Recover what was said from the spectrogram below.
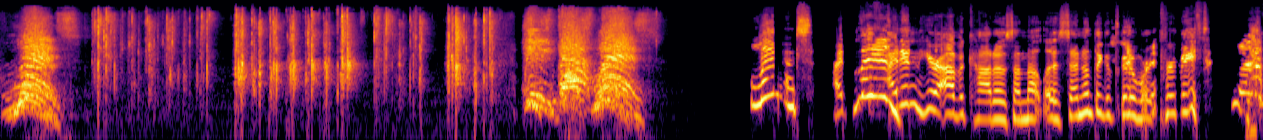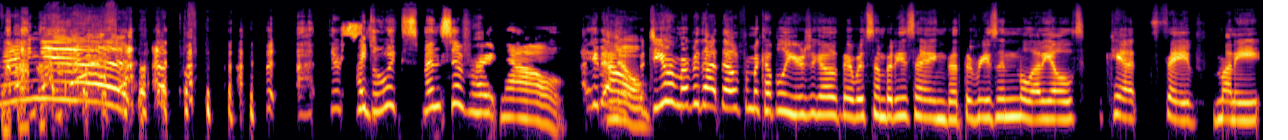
Lint. Eat that lint. Lint. I, I didn't hear avocados on that list. I don't think it's going to work for me. But uh, they're so expensive right now. I know. know. Do you remember that though from a couple of years ago? There was somebody saying that the reason millennials can't save money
